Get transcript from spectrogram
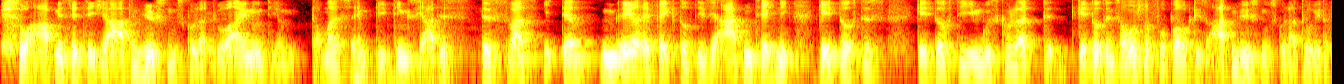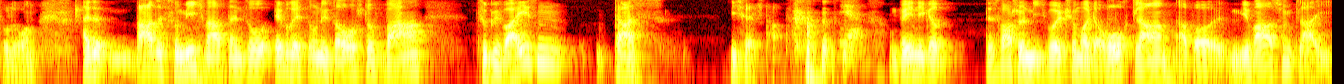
so atme, setze ich ja Atemhilfsmuskulatur ein und die haben damals ähm, die Dings, ja, das, das was, der Mehreffekt durch diese Atemtechnik geht durch das, geht durch die Muskulatur, geht durch den Sauerstoffverbrauch dieser Atemhilfsmuskulatur wieder verloren. Also war das für mich, war es dann so, Everest ohne Sauerstoff war zu beweisen, dass ich recht habe. Ja. Und weniger, das war schon, ich wollte schon mal da hoch, klar, aber mir war schon klar, ich,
